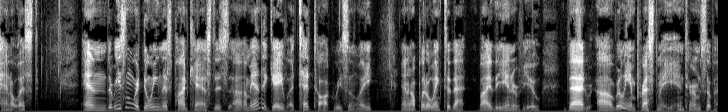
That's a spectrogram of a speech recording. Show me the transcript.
analyst. And the reason we're doing this podcast is uh, Amanda gave a TED talk recently, and I'll put a link to that by the interview, that uh, really impressed me in terms of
